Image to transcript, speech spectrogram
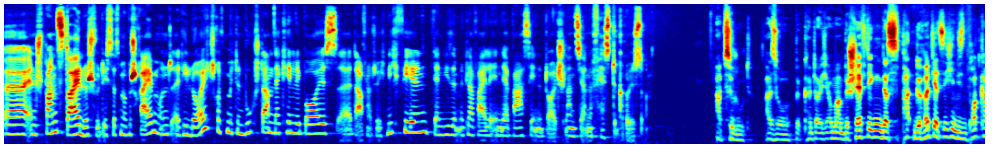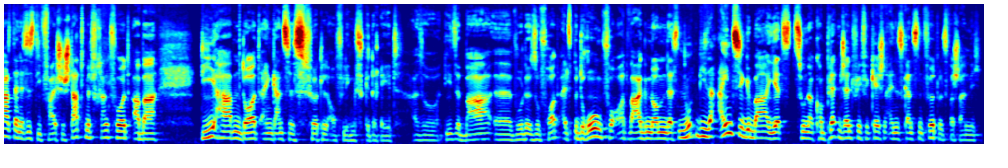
Äh, entspannt stylisch, würde ich es jetzt mal beschreiben. Und äh, die Leuchtschrift mit den Buchstaben der Kinley Boys äh, darf natürlich nicht fehlen, denn die sind mittlerweile in der Barszene Deutschlands ja eine feste Größe. Absolut. Also könnt ihr euch auch mal beschäftigen. Das gehört jetzt nicht in diesen Podcast, denn es ist die falsche Stadt mit Frankfurt, aber die haben dort ein ganzes Viertel auf links gedreht. Also diese Bar äh, wurde sofort als Bedrohung vor Ort wahrgenommen, dass nur diese einzige Bar jetzt zu einer kompletten Gentrification eines ganzen Viertels wahrscheinlich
